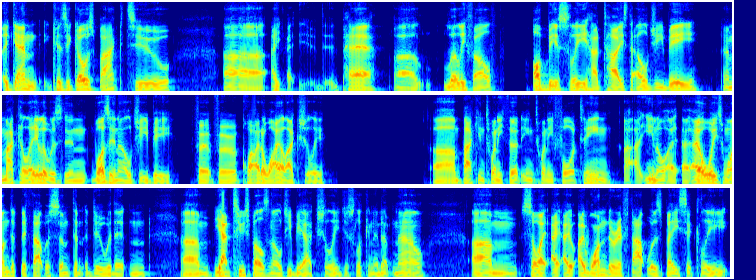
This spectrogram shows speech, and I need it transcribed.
again, because it goes back to uh, I, I Per uh Lillyfeld obviously had ties to LGB, and Maikelele was in was in LGB for for quite a while actually. Um, back in 2013, 2014, I, you know, I, I always wondered if that was something to do with it. And um, he had two spells in LGB actually. Just looking it up now. Um, so I, I I wonder if that was basically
